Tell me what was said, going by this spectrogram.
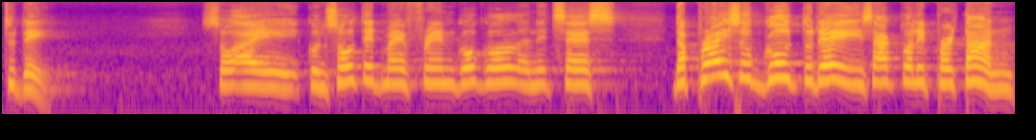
today. So I consulted my friend Google and it says the price of gold today is actually per ton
